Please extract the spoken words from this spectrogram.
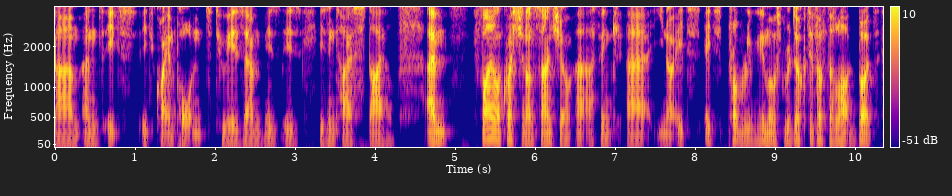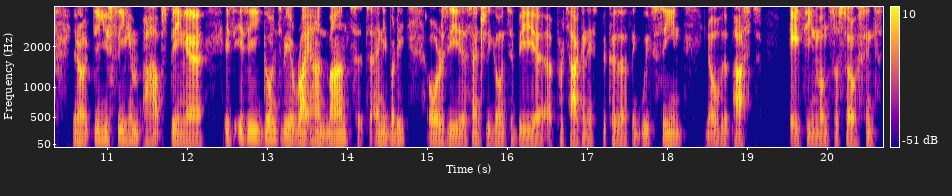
Um, and it's it's quite important to his um, his, his his entire style. Um, final question on Sancho. I think uh, you know it's it's probably the most reductive of the lot. But you know, do you see him perhaps being a is is he going to be a right hand man to, to anybody, or is he essentially going to be a, a protagonist? Because I think we've seen you know over the past 18 months or so since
